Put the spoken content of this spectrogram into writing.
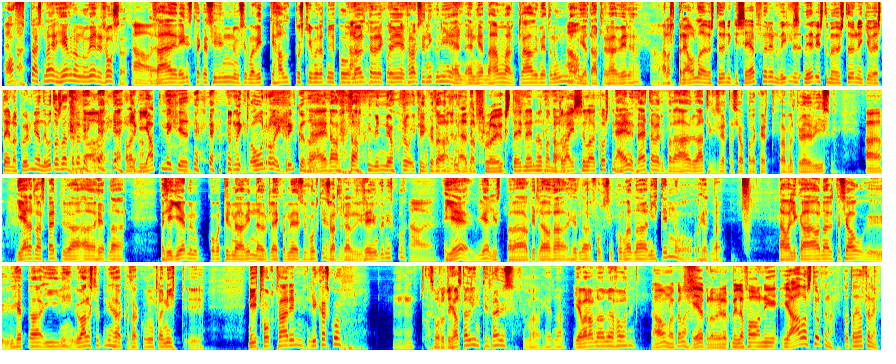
oftast nær hefur hann nú verið já. Það er einstakar síðinum sem að Vitti Haldós kemur hérna upp og nöldrar eitthvað í framsetningunni en, en hérna hann var glaður með þetta núna Já. og ég held að allir hafi verið það. Það var allt brjálaði við stuðningi Sefurinn Viðlýstum við stuðningi við Steinar Gunn hérna í útastættunum Það var ekki jafn mikið mikill óró í kringu það. Nei, það, það var minni orð í kringu það. En það flög Steinin hérna með glæsilega kostning Nei, því ég mun koma til með að vinna eitthvað með þessu fólki eins og allir er í hreyfingunni sko. Já, já. Ég, ég líst bara ágætlega á það hérna, fólk sem kom hérna nýtt inn og, hérna það var líka ánægilegt að sjá uh, hérna í, í valastjórninni það, það kom náttúrulega nýtt uh, nýtt fólk þar inn líka sko Þóróttu Hjaldalín til dæmis sem að hérna, ég var ánægð með að fá hann. Já, nákvæmlega, ég hef bara vilja, vilja fá hann í, í aðalstjórnina, Dóta Hjaltarinn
